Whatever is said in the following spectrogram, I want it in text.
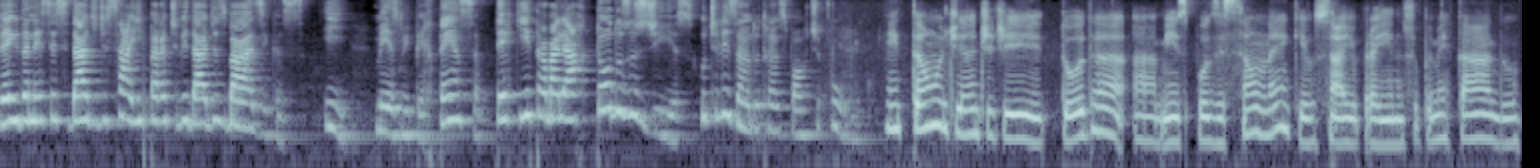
veio da necessidade de sair para atividades básicas e, mesmo hipertensa, ter que ir trabalhar todos os dias, utilizando o transporte público. Então, diante de toda a minha exposição, né, que eu saio para ir no supermercado,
